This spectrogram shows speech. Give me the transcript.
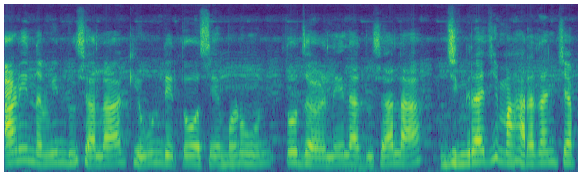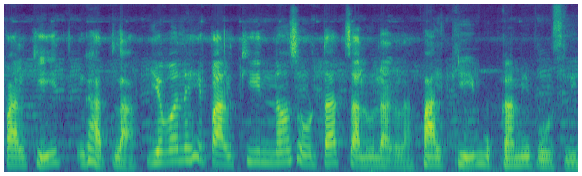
आणि नवीन दुशाला घेऊन देतो असे म्हणून तो जळलेला दुशाला झिंगराजी महाराजांच्या पालखीत घातला. यवनही पालखी न सोडताच चालू लागला. पालखी मुक्कामी पोहोचली.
